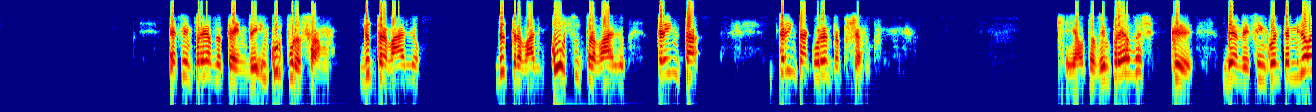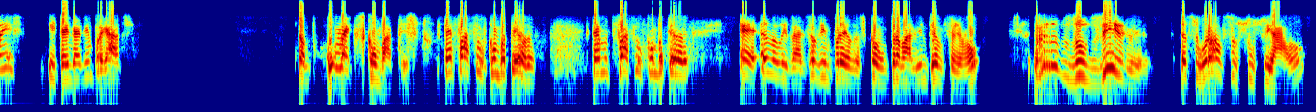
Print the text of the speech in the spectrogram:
Essa empresa tem de incorporação de trabalho, de trabalho, custo de trabalho, 30, 30 a 40%. E há outras empresas que vendem 50 milhões e têm 10 empregados. Portanto, como é que se combate isto? Isto é fácil de combater. Isto é muito fácil de combater. É analisar as empresas com trabalho intensivo reduzir a segurança social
